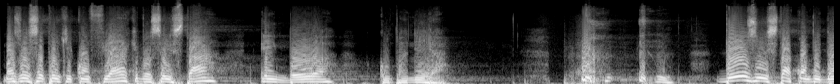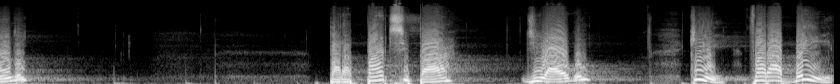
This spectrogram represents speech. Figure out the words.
Mas você tem que confiar que você está em boa companhia. Deus o está convidando para participar de algo que fará bem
